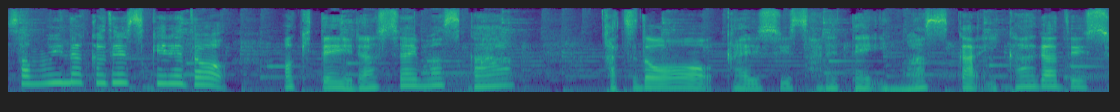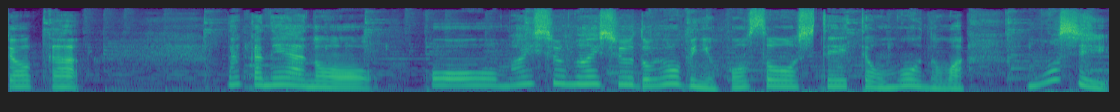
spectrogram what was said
寒い中ですけれど起きていらっしゃいますか？活動を開始されていますか？いかがでしょうか？なんかねあのこう毎週毎週土曜日に放送をしていて思うのはもし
